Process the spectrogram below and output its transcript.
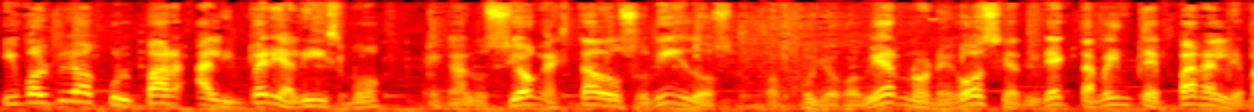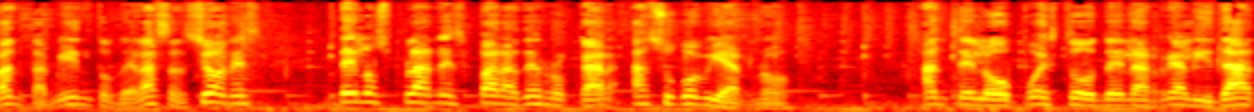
y volvió a culpar al imperialismo en alusión a Estados Unidos, con cuyo gobierno negocia directamente para el levantamiento de las sanciones, de los planes para derrocar a su gobierno. Ante lo opuesto de la realidad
